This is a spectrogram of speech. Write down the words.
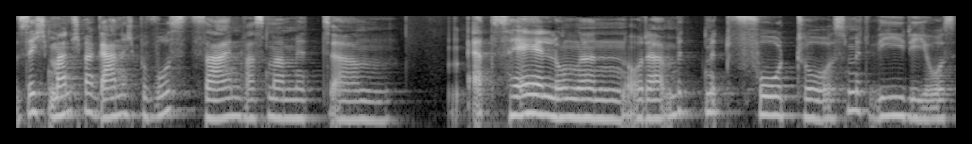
sich manchmal gar nicht bewusst sein, was man mit ähm, Erzählungen oder mit, mit Fotos, mit Videos,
